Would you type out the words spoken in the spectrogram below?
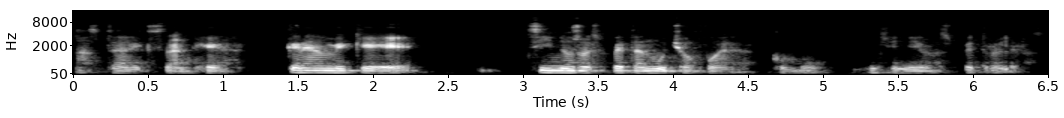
hasta extranjera. Créanme que sí nos respetan mucho afuera como ingenieros petroleros.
